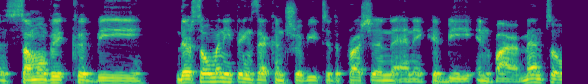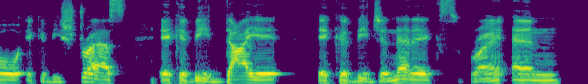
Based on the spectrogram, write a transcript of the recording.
uh, some of it could be there's so many things that contribute to depression and it could be environmental, it could be stress, it could be diet, it could be genetics, right? And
